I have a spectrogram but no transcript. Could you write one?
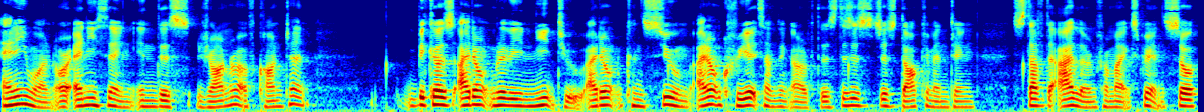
anyone or anything in this genre of content because I don't really need to. I don't consume, I don't create something out of this. This is just documenting stuff that I learned from my experience. So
